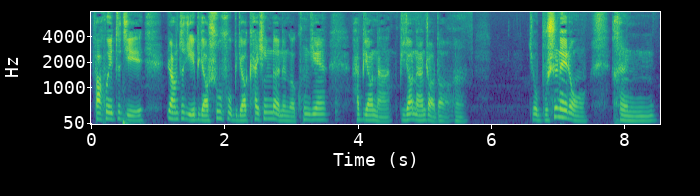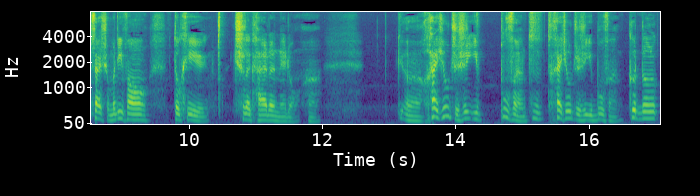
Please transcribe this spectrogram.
发挥自己、让自己比较舒服、比较开心的那个空间，还比较难，比较难找到。嗯，就不是那种很在什么地方都可以吃得开的那种啊。呃，害羞只是一部分，自害羞只是一部分，更多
